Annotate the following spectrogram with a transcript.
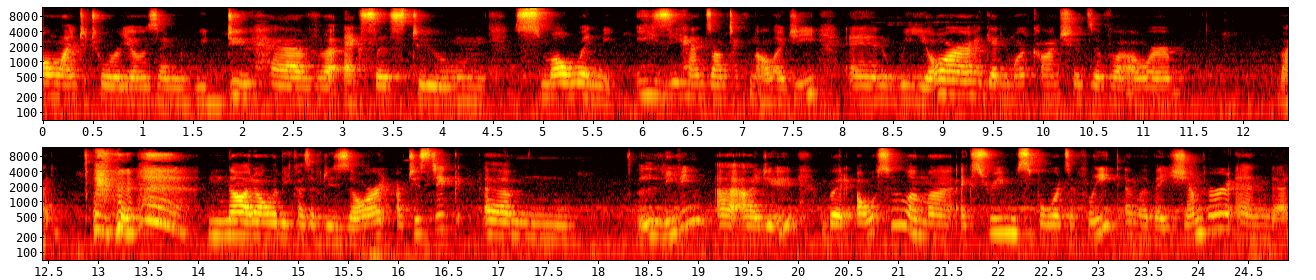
online tutorials and we do have access to um, small and easy hands-on technology and we are getting more conscious of our body. Not only because of this art artistic um, living uh, I do but also I'm an extreme sports athlete. I'm a base jumper and I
